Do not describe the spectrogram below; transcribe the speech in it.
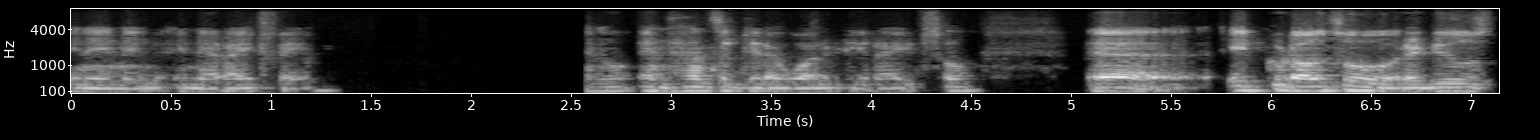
in, in, in a right way. You know, enhance the data quality, right? So uh, it could also reduce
